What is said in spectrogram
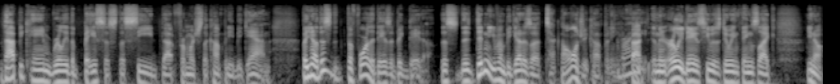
that became really the basis, the seed that from which the company began. But you know, this is before the days of big data. This it didn't even begin as a technology company. In Right. fact, in the early days, he was doing things like, you know,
